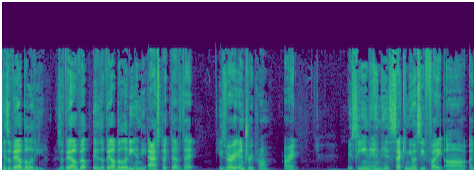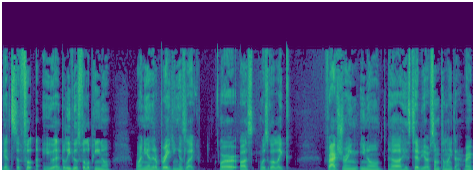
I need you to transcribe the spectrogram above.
his availability. His available his availability in the aspect of that he's very injury prone. All right, we've seen in his second UFC fight uh, against the I believe he was Filipino when he ended up breaking his leg or uh, what's it called like fracturing you know uh, his tibia or something like that. Right.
